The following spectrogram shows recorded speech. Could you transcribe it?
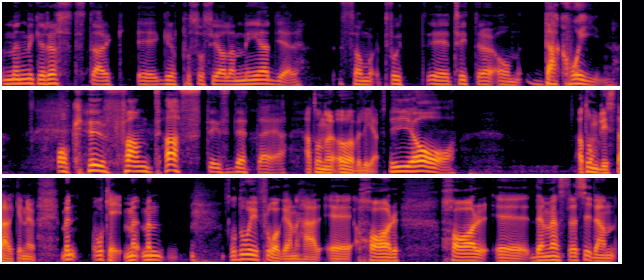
men mycket röststark eh, grupp på sociala medier som twit- eh, twittrar om Da Queen. Och hur fantastiskt detta är. Att hon har överlevt? Ja, att hon blir starkare nu. Men okej, men, men och då är frågan här, eh, har, har eh, den vänstra sidan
